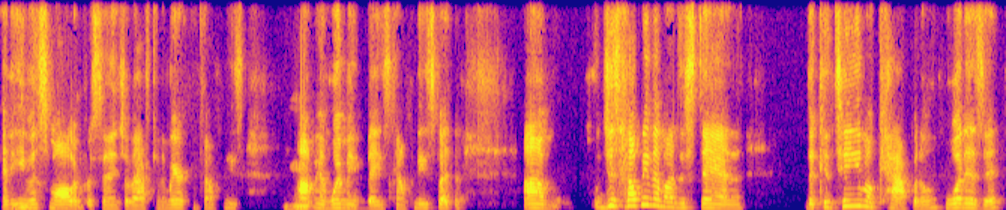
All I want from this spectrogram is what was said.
and mm-hmm. even smaller percentage of African American companies mm-hmm. um, and women-based companies. But um, just helping them understand the continuum of capital. What is it?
